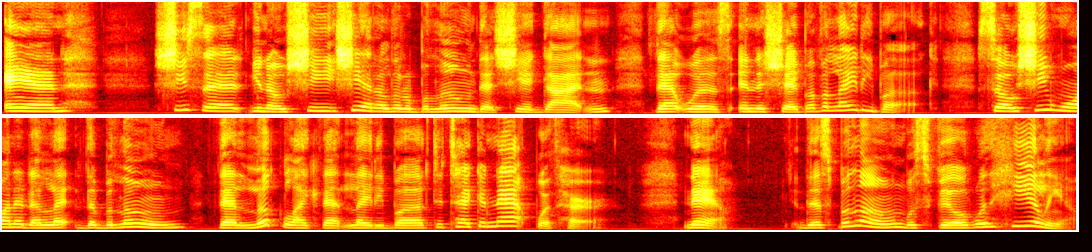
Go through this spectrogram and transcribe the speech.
and she said, you know, she she had a little balloon that she had gotten that was in the shape of a ladybug. So she wanted a the balloon that looked like that ladybug to take a nap with her. Now, this balloon was filled with helium.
